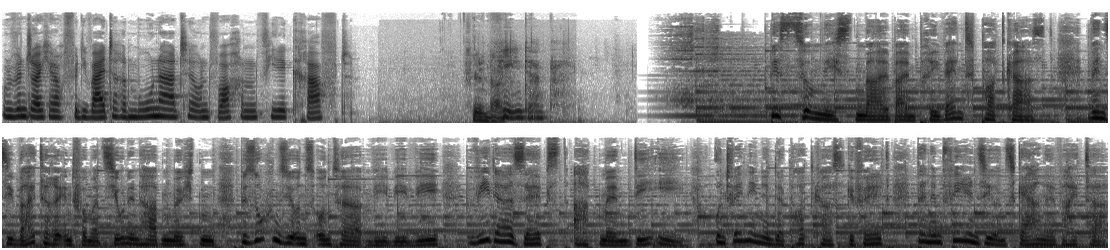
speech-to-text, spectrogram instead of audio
und wünsche euch auch für die weiteren Monate und Wochen viel Kraft. Vielen Dank. Vielen Dank. Bis zum nächsten Mal beim Prevent Podcast. Wenn Sie weitere Informationen haben möchten, besuchen Sie uns unter www.wiederselbstatmen.de. Und wenn Ihnen der Podcast gefällt, dann empfehlen Sie uns gerne weiter.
